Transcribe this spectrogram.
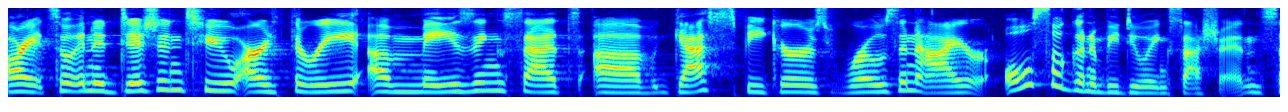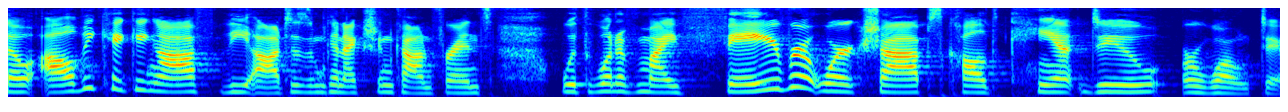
All right, so in addition to our three amazing sets of guest speakers, Rose and I are also going to be doing sessions. So I'll be kicking off the Autism Connection Conference with one of my favorite workshops called Can't Do or Won't Do.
